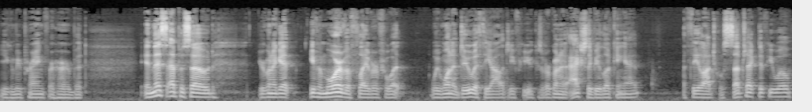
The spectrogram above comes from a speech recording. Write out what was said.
you can be praying for her. But in this episode, you're going to get even more of a flavor for what we want to do with theology for you because we're going to actually be looking at a theological subject, if you will,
